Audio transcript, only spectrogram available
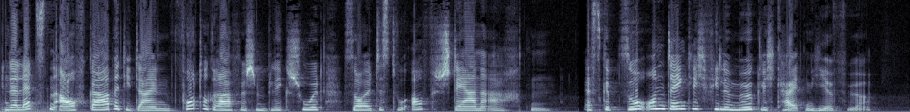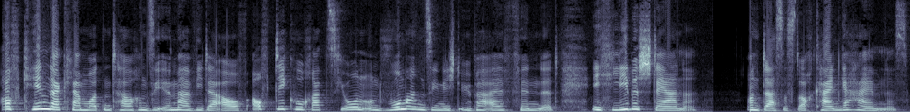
In der letzten Aufgabe, die deinen fotografischen Blick schult, solltest du auf Sterne achten. Es gibt so undenklich viele Möglichkeiten hierfür. Auf Kinderklamotten tauchen sie immer wieder auf, auf Dekoration und wo man sie nicht überall findet. Ich liebe Sterne. Und das ist auch kein Geheimnis.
